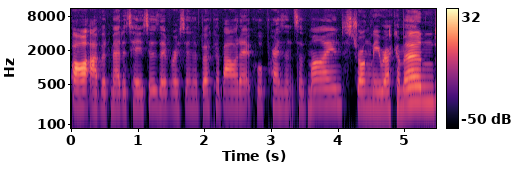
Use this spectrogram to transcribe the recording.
are avid meditators. They've written a book about it called Presence of Mind. Strongly recommend.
